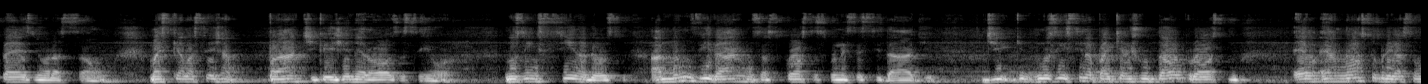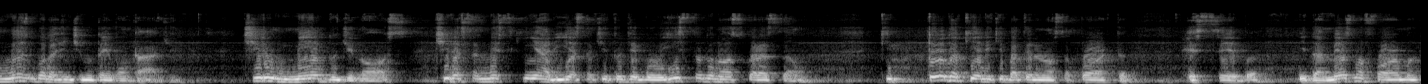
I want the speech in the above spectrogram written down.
pés em oração, mas que ela seja prática e generosa, Senhor. Nos ensina, Deus, a não virarmos as costas para necessidade. De, nos ensina, Pai, que ajudar o próximo é, é a nossa obrigação, mesmo quando a gente não tem vontade. Tira o medo de nós, tira essa mesquinharia, essa atitude egoísta do nosso coração. Que todo aquele que bater na nossa porta receba. E da mesma forma,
